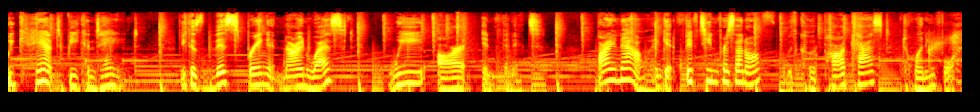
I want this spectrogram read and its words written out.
We can't be contained because this spring at Nine West, we are infinite. Buy now and get 15% off with code PODCAST24.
